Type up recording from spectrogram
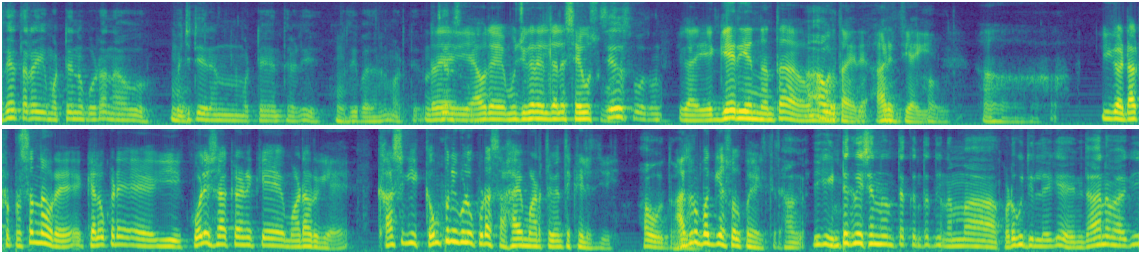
ಅದೇ ತರ ಈ ಮೊಟ್ಟೆನೂ ಕೂಡ ನಾವು ವೆಜಿಟೇರಿಯನ್ ಮೊಟ್ಟೆ ಅಂತ ಹೇಳಿ ಪ್ರತಿಪಾದನೆ ಮಾಡ್ತೇವೆ. ಅಂದ್ರೆ ಯಾವುದೇ ಮುಜುಗರ ಇಲ್ದಲೆ ಸೇವಿಸ್ ಸೇವಿಸ್ಬೋದು ಈಗ ಎಗ್ಗೇರಿಯನ್ ಅಂತ ಬರ್ತಾ ಇದೆ ಆ ರೀತಿಯಾಗಿ. ಈಗ ಡಾಕ್ಟರ್ ಪ್ರಸನ್ನ ಅವರೇ ಕೆಲವು ಕಡೆ ಈ ಕೋಳಿ ಸಾಕಾಣಿಕೆ ಮಾಡೋರಿಗೆ ಖಾಸಗಿ ಕಂಪನಿಗಳು ಕೂಡ ಸಹಾಯ ಮಾಡ್ತವೆ ಅಂತ ಕೇಳಿದ್ವಿ. ಹೌದು ಅದ್ರ ಬಗ್ಗೆ ಸ್ವಲ್ಪ ಹೇಳ್ತೀರಾ? ಹೌದು. ಈಗ ಇಂಟಗ್ರೇಷನ್ ಅಂತಕ್ಕಂಥದ್ದು ನಮ್ಮ ಕೊಡಗು ಜಿಲ್ಲೆಗೆ ನಿಧಾನವಾಗಿ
